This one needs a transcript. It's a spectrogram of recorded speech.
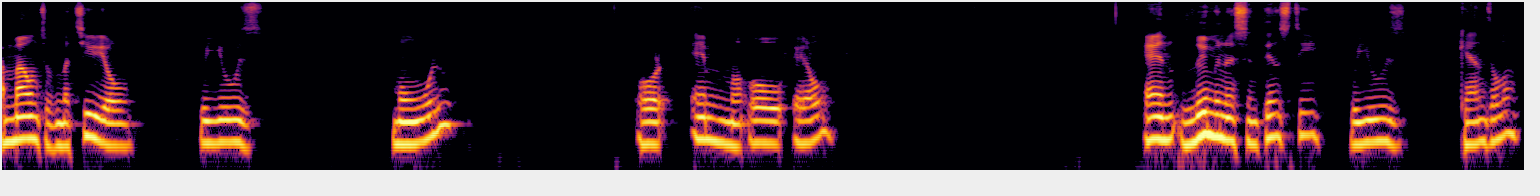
Amount of material, we use mole or MOL. And luminous intensity, we use candela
